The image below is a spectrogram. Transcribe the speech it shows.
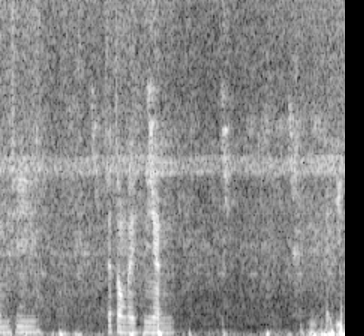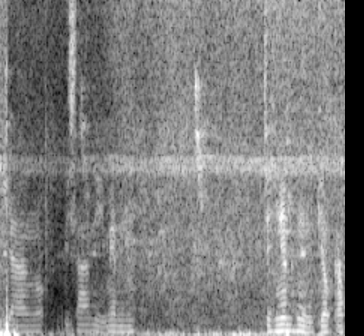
นที่จะต้องได้เรียนและอีกอย่างเนาะวิชานี้มันจะเรียนหูเกี่ยวกับ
